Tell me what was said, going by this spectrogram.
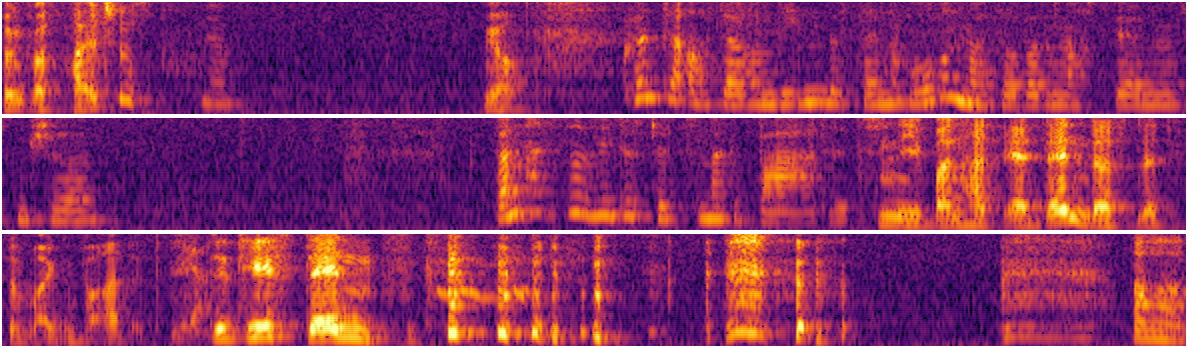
Irgendwas Falsches? Ja. Ja. Könnte auch daran liegen, dass deine Ohren mal sauber gemacht werden müssen, Shirt. Wann hast du sie das letzte Mal gebadet? Nee, wann hat er denn das letzte Mal gebadet? Ja. Das heißt denn. ah.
